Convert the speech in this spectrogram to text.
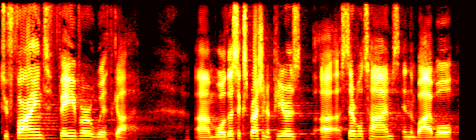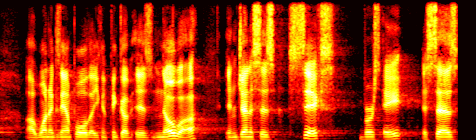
to find favor with God? Um, well, this expression appears uh, several times in the Bible. Uh, one example that you can think of is Noah in Genesis 6, verse 8. It says,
